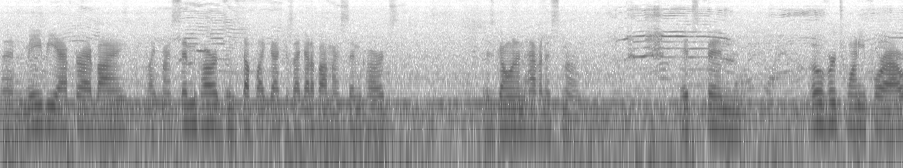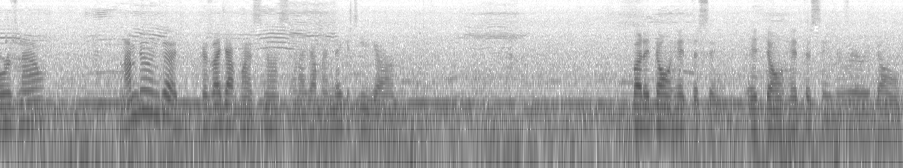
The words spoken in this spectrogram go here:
and then maybe after I buy like my SIM cards and stuff like that, because I gotta buy my SIM cards, is going and having a smoke. It's been over 24 hours now, and I'm doing good because I got my snus and I got my nicotine gum. But it don't hit the same. It don't hit the same. It really don't.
